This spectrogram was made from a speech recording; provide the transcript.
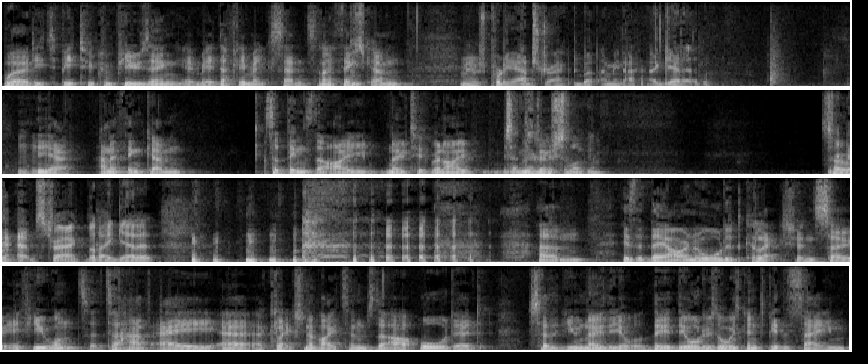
wordy to be too confusing. It, it definitely makes sense, and I think, um, I mean, it was pretty abstract, but I mean, I, I get it. Mm -hmm. Yeah, and I think um, some things that I noted when I is that was doing slogan. So abstract, but I get it. um, is that they are an ordered collection. So if you want to have a, a collection of items that are ordered, so that you know the, the, the order is always going to be the same,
